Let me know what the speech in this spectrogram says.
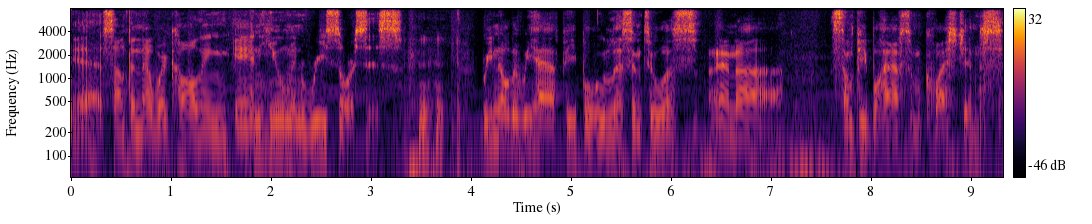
Yeah, something that we're calling inhuman resources. we know that we have people who listen to us, and uh, some people have some questions.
